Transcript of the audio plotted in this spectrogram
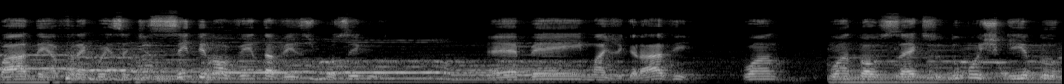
batem a frequência de 190 vezes por segundo, é bem mais grave quanto ao sexo do mosquito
